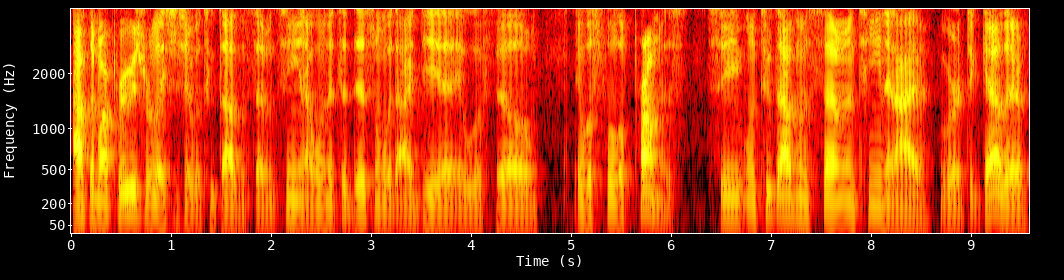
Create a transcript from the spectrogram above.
After my previous relationship with 2017, I went into this one with the idea it would feel it was full of promise. See, when 2017 and I were together,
